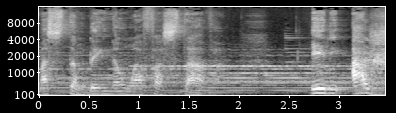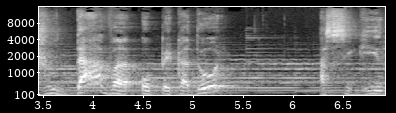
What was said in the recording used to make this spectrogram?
mas também não afastava. Ele ajudava o pecador a seguir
